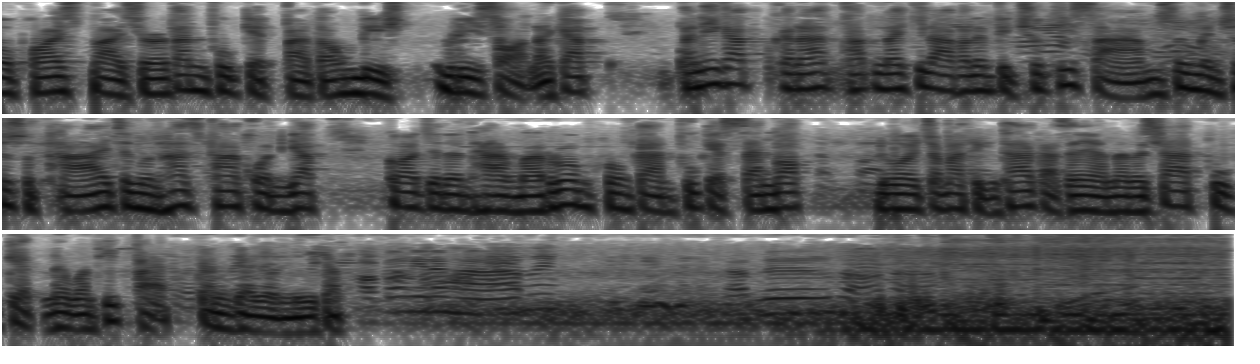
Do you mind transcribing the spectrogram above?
Four Points by Sheraton ภูเก็ตป่าตองบีชรีสอร์ทนะครับท่านี้ครับคณะทัพนักกีฬาพาราลิมปิกชุดที่ 3 ซึ่งเป็นชุดสุดท้ายจำนวน 55 คนครับก็จะเดินทางมาร่วมโครงการภูเก็ตแซนด์บ็อกโดยจะมาถึงท่าอากาศยานนานาชาติภูเก็ตในวันที่ 8 กันยายนนี้ครับขอกล้องนี้นะครับครับหนึ่งสองสาม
